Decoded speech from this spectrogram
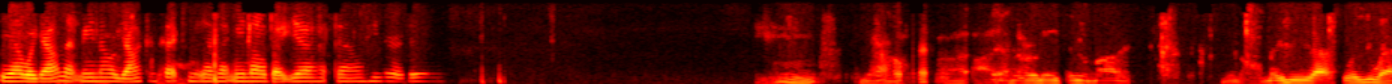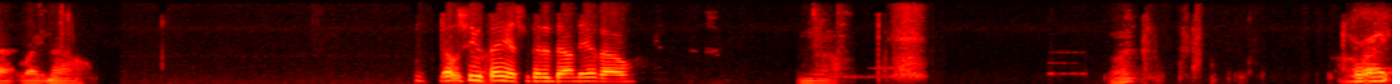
yo. Yeah, well, y'all let me know. Y'all can text me and let me know. But yeah, down here it is. Mm, No, I, I haven't heard anything about it. You know, maybe that's where you at right now. That's what she was saying. She said it's down there though. Yeah. All right. All right.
